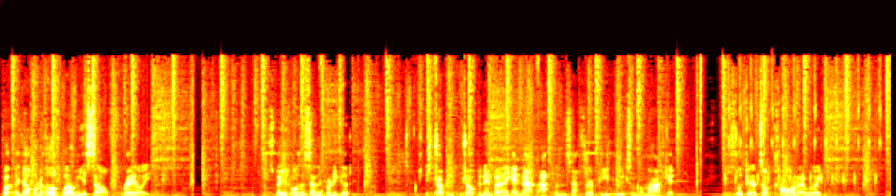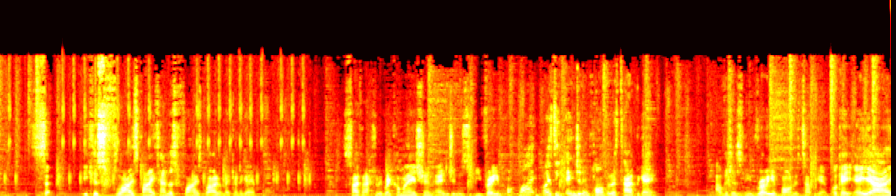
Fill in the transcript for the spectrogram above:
But I don't want to overwhelm yourself, really. Space is selling pretty good. It's dropping dropping in, but then again that happens after a few weeks on the market look at the top corner, like... It just flies by, it just flies by when making the game. Sci-fi action, great combination, engines to be very important. Why, why is the engine important for this type of game? Averages be very important this type of game. Okay, AI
